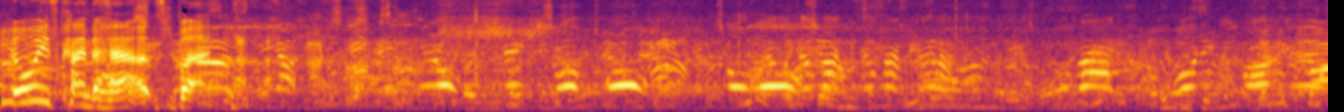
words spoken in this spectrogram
he always kind of has, but. Offside! Offside! Offside!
